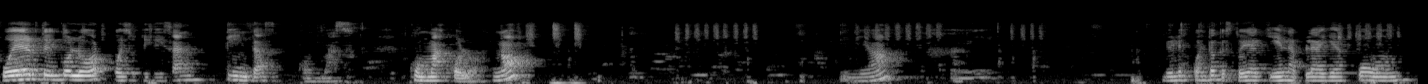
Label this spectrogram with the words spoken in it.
fuerte el color, pues utilizan tintas con más, con más color, ¿no? ¿Ya? Yo les cuento que estoy aquí en la playa con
